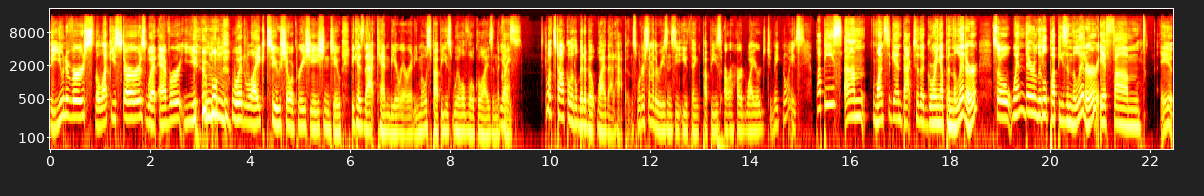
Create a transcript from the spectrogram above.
the universe, the lucky stars, whatever you Mm-hmm. would like to show appreciation to, because that can be a rarity. Most puppies will vocalize in the crate. Yes. Let's talk a little bit about why that happens. What are some of the reasons that you think puppies are hardwired to make noise? Puppies, um, once again, back to the growing up in the litter. So when they're little puppies in the litter, if, um, you,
